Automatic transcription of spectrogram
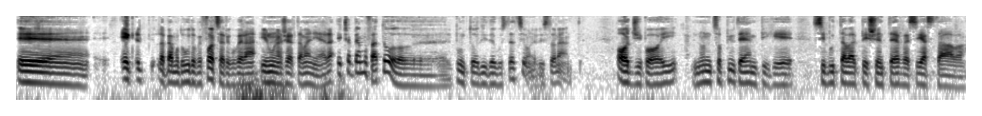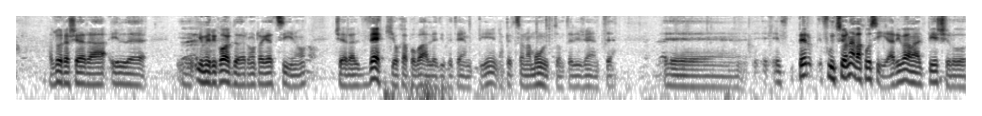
e, e l'abbiamo dovuto per forza recuperare in una certa maniera e ci abbiamo fatto eh, il punto di degustazione, il ristorante. Oggi poi non so più tempi che si buttava il pesce in terra e si astava. Allora c'era il, eh, io mi ricordo ero un ragazzino, c'era il vecchio capovalle di quei tempi, una persona molto intelligente. Eh, e per, funzionava così, arrivava il pesce, lo,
